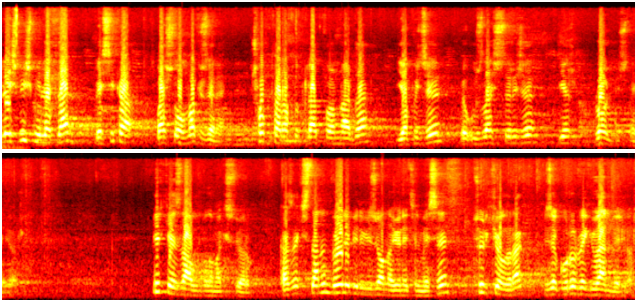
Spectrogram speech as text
Birleşmiş Milletler Vesika başta olmak üzere çok taraflı platformlarda yapıcı ve uzlaştırıcı bir rol üstleniyor. Bir kez daha vurgulamak istiyorum. Kazakistan'ın böyle bir vizyonla yönetilmesi Türkiye olarak bize gurur ve güven veriyor.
